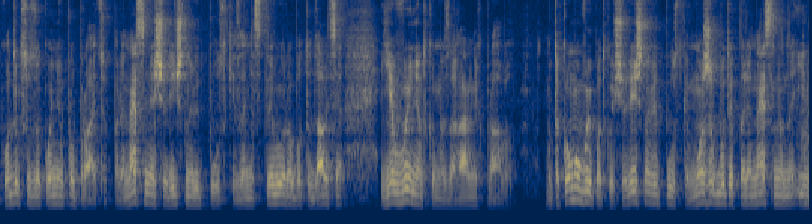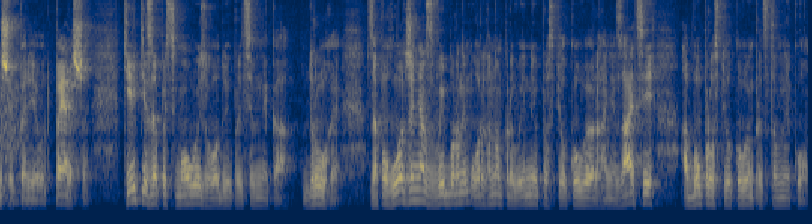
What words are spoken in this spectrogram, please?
Кодексу законів про працю, перенесення щорічної відпустки за ініціативою роботодавця є винятком із загальних правил. У такому випадку щорічна відпустка може бути перенесена на інший період. Перше тільки за письмовою згодою працівника. Друге за погодженням з виборним органом первинної профспілкової організації або профспілковим представником.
